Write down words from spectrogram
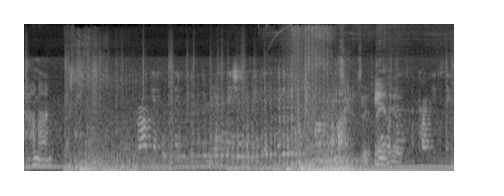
Come on. For our guests' safety, the station has been designated as a park. Come on. So, You All yeah. can. windows are currently disabled.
